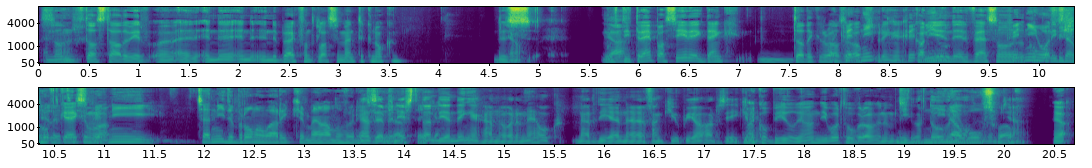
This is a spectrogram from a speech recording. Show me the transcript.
En dan, dan sta je weer eh, in de, in, in de buik van het klassement te knokken. Dus moest Ja. die trein passeren, ik denk dat ik er wel Ik zou opspringen. ik kan niet in, in Vincent Ik weet niet hoe officieel het kijken, Ik weet maar niet, het zijn niet de bronnen waar ik mijn handen voor in Ja, ze hebben eerst naar die dingen gaan horen, hè? ook naar die eh, van QPR zeker. Michael Beal, ja, die wordt overal genoemd. Die- wordt Nina overal Wolfs genoemd, wel. Ja. Ja.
